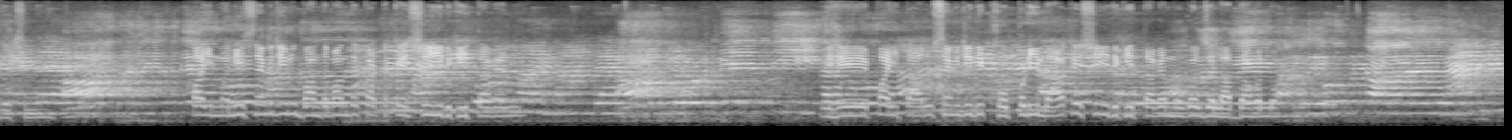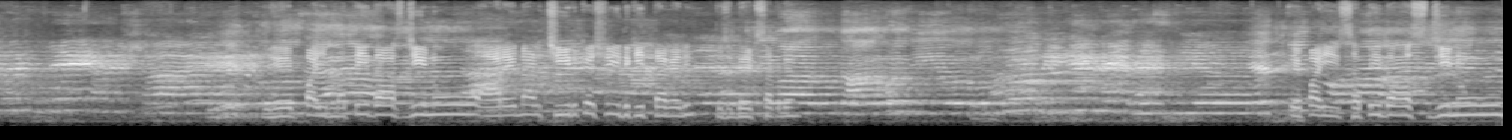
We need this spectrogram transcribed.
ਦੇਖੋ। ਭਾਈ ਮਨੀ ਸਿੰਘ ਜੀ ਨੂੰ ਬੰਦ-ਬੰਦ ਕੱਟ ਕੇ ਸ਼ਹੀਦ ਕੀਤਾ ਗਿਆ ਜੀ। ਇਹ ਭਾਈ ਤਾਰੂ ਸਿੰਘ ਜੀ ਦੀ ਖੋਪੜੀ ਲਾ ਕੇ ਸ਼ਹੀਦ ਕੀਤਾ ਗਿਆ ਮੁਗਲ ਜਲਾਦਾਂ ਵੱਲੋਂ। ਇਹ ਭਾਈ ਮਤੀ ਦਾਸ ਜੀ ਨੂੰ ਆਰੇ ਨਾਲ ਚੀਰ ਕੇ ਸ਼ਹੀਦ ਕੀਤਾ ਗਿਆ ਜੀ। ਤੁਸੀਂ ਦੇਖ ਸਕਦੇ ਹੋ। ਇਹ ਭਾਈ ਸਤੀ ਦਾਸ ਜੀ ਨੂੰ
